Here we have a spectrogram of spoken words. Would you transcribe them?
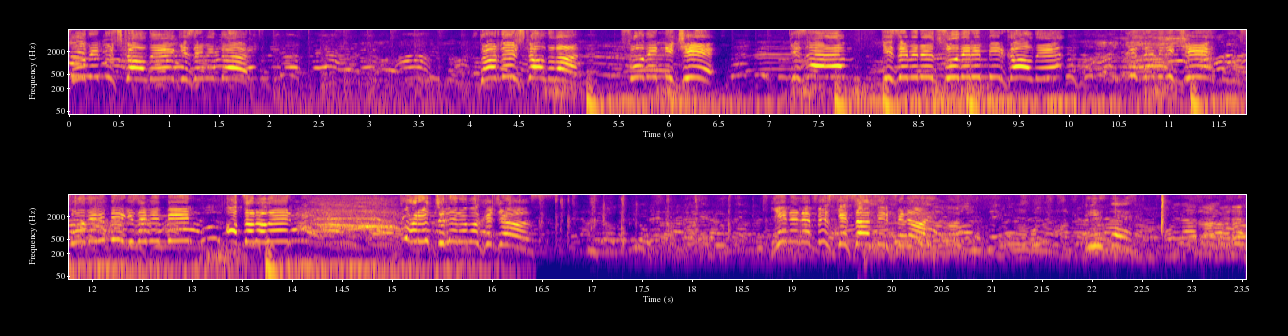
Sude'nin üç kaldı. Gizem'in dört. Dörde üç kaldılar. Sude'nin iki. Gizem. Gizem'in üç, Sude'nin bir kaldı. Gizem'in iki, Sude'nin bir, Gizem'in bir. Atan alır. Görüntülere bakacağız. Yine nefes kesen bir final. Bizde.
